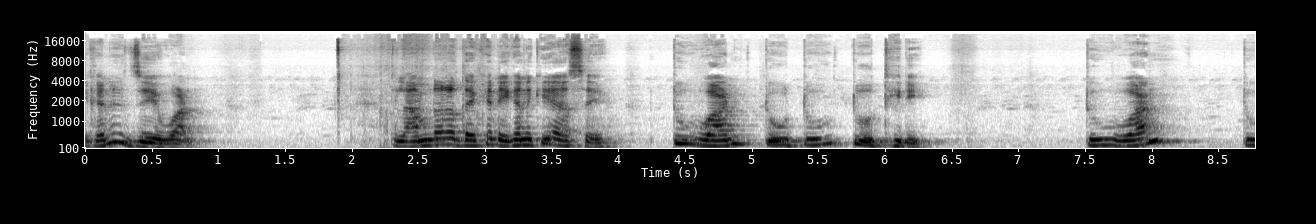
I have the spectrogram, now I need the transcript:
এখানে জে ওয়ান তাহলে আপনারা দেখেন এখানে কি আছে? Two one two two two three two one two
